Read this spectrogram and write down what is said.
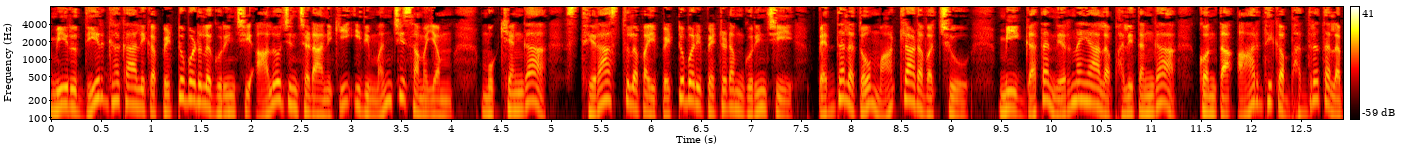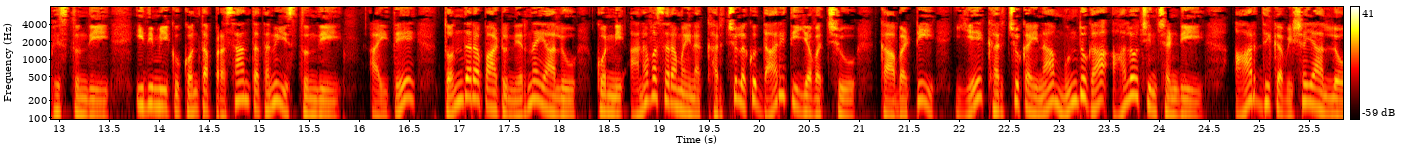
మీరు దీర్ఘకాలిక పెట్టుబడుల గురించి ఆలోచించడానికి ఇది మంచి సమయం. ముఖ్యంగా స్థిరాస్తులపై పెట్టుబడి పెట్టడం గురించి పెద్దలతో మాట్లాడవచ్చు. మీ గత నిర్ణయాల ఫలితంగా కొంత ఆర్థిక భద్రత లభిస్తుంది. ఇది మీకు కొంత ప్రశాంతతను ఇస్తుంది. అయితే తొందరపాటు నిర్ణయాలు కొన్ని అనవసరమైన ఖర్చులకు దారితీయవచ్చు. కాబట్టి ఏ ఖర్చుకైనా ముందుగా ఆలోచించండి. ఆర్థిక విషయాల్లో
